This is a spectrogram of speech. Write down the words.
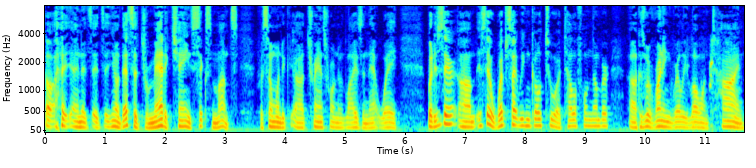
uh, and it's, it's you know that's a dramatic change, six months for someone to uh, transform their lives in that way. But is there um, is there a website we can go to or a telephone number? Because uh, we're running really low on time,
